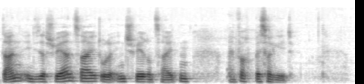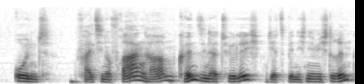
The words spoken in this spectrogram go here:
dann in dieser schweren Zeit oder in schweren Zeiten einfach besser geht. Und falls Sie noch Fragen haben, können Sie natürlich, und jetzt bin ich nämlich drin,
